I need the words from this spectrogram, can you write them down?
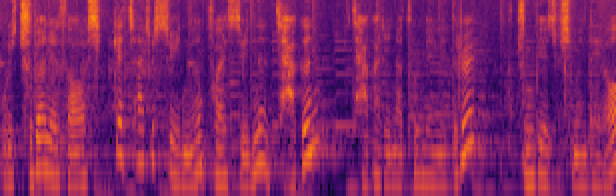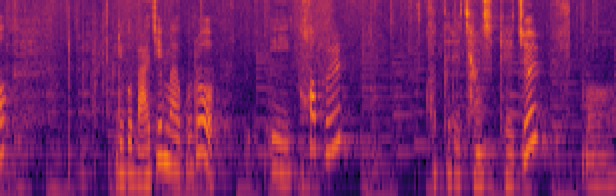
우리 주변에서 쉽게 찾을 수 있는 구할 수 있는 작은 자갈이나 돌멩이들을 준비해 주시면 돼요. 그리고 마지막으로 이 컵을 겉에를 장식해 줄 뭐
